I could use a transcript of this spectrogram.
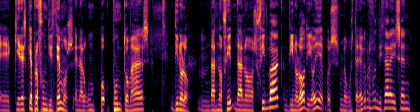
eh, ¿Quieres que profundicemos en algún punto más? Dínoslo, mm, danos, danos feedback, dínoslo, di, oye, pues me gustaría que profundizarais en,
